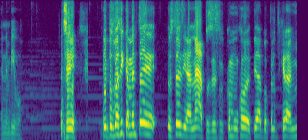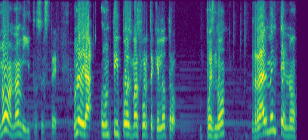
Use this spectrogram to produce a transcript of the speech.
En, en vivo. Sí. Y pues básicamente ustedes dirán, ah, pues es como un juego de piedra, papel o tijera. No, no, amiguitos. Este, uno dirá, un tipo es más fuerte que el otro. Pues no, realmente no.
